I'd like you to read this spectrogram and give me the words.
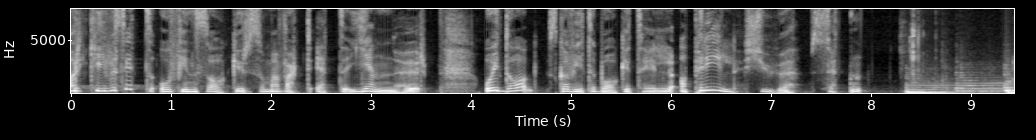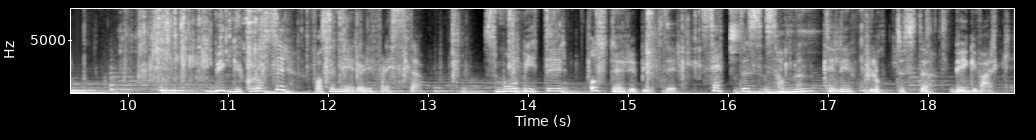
arkivet sitt og finner saker som er verdt et gjenhør. Og i dag skal vi tilbake til april 2017. Byggeklosser fascinerer de fleste. Små biter og større biter settes sammen til de flotteste byggverk.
